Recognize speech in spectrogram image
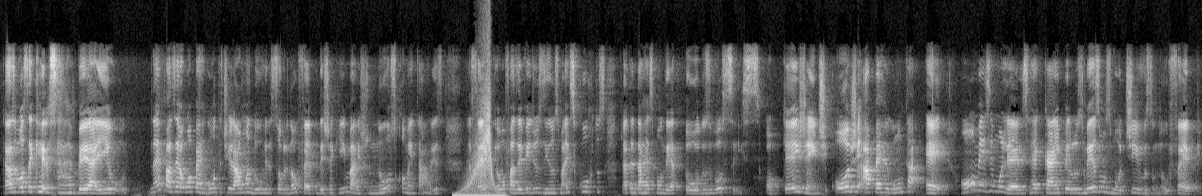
Caso você queira saber aí, né, fazer alguma pergunta, tirar uma dúvida sobre NoFap, deixa aqui embaixo nos comentários, tá certo? Eu vou fazer videozinhos mais curtos para tentar responder a todos vocês, ok, gente? Hoje a pergunta é, homens e mulheres recaem pelos mesmos motivos no NoFap?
